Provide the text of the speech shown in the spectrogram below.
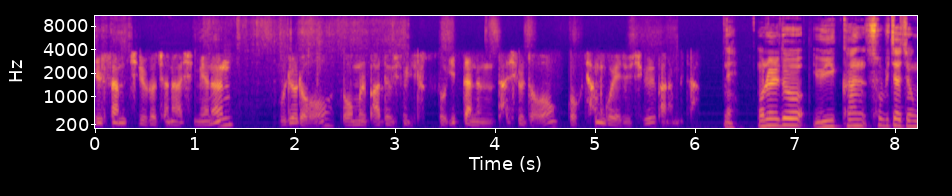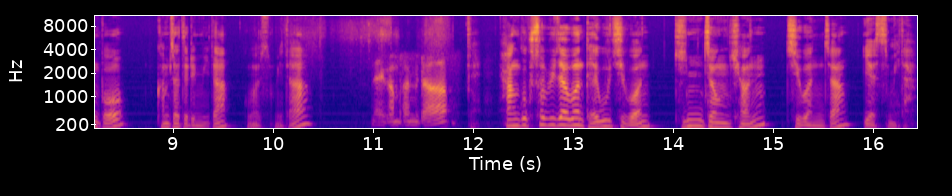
1376로 전화하시면은 무료로 도움을 받으실 수 있다는 사실도 꼭 참고해 주시길 바랍니다. 네. 오늘도 유익한 소비자 정보 감사드립니다. 고맙습니다. 네, 감사합니다. 한국소비자원 대구 지원 김정현 지원장이었습니다.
